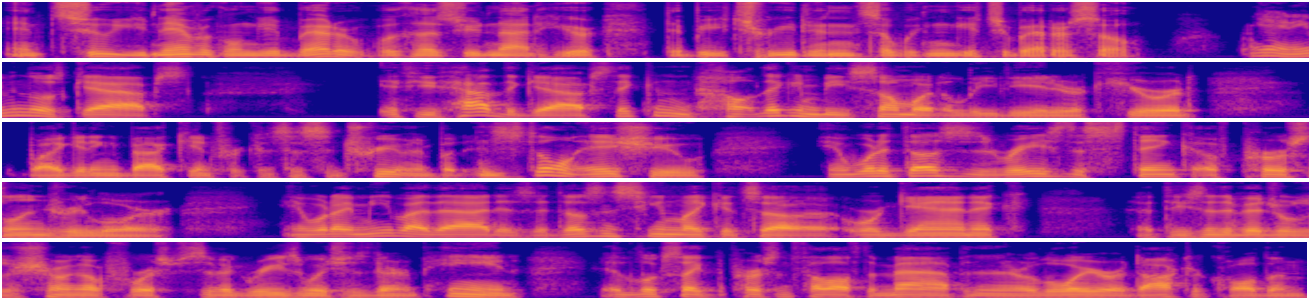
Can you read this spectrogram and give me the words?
And two, you're never going to get better because you're not here to be treated and so we can get you better. So, Yeah, and even those gaps, if you have the gaps, they can help, they can be somewhat alleviated or cured by getting back in for consistent treatment, but it's mm. still an issue. And what it does is it raise the stink of personal injury lawyer. And what I mean by that is it doesn't seem like it's uh, organic that these individuals are showing up for a specific reason, which is they're in pain. It looks like the person fell off the map and then their lawyer or doctor called them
